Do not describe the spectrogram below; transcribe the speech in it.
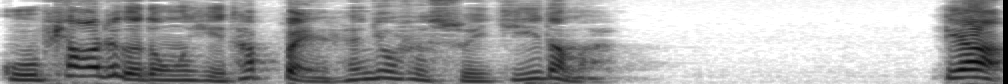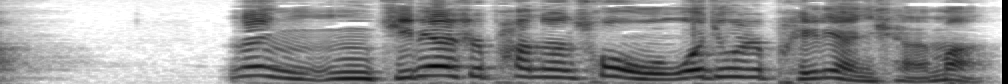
股票这个东西它本身就是随机的嘛。第二，那你你即便是判断错误，我就是赔点钱嘛，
